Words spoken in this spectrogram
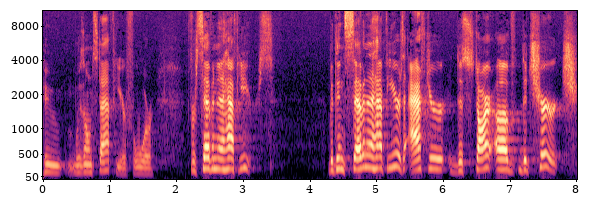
who was on staff here for, for seven and a half years. But then, seven and a half years after the start of the church,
